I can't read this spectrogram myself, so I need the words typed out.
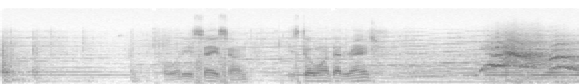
Well, what do you say, son? You still want that ranch? Yeah!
